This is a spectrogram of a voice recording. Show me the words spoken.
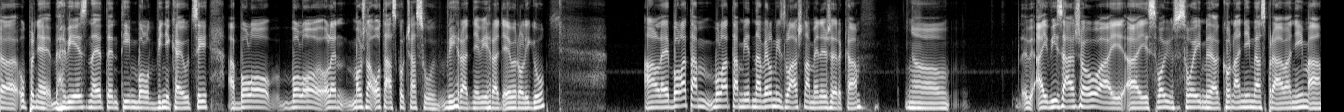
uh, úplne hviezdne, ten tým bol vynikajúci a bolo, bolo len možno otázkou času vyhrať, nevyhrať Euroligu. Ale bola tam, bola tam jedna veľmi zvláštna manažerka, aj vizážou, aj, aj svojim, svojim konaním a správaním a,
